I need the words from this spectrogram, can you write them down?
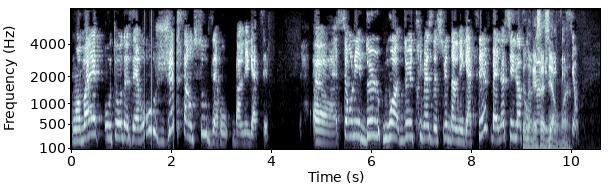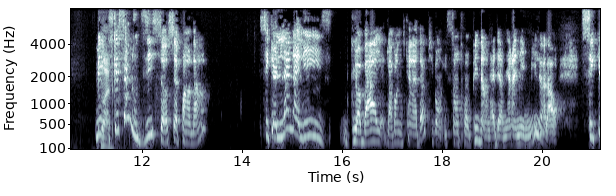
ou on va être autour de zéro juste en dessous de zéro dans le négatif? Euh, si on est deux mois, deux trimestres de suite dans le négatif, ben là, c'est là qu'on a une récession. Mais Ouais. ce que ça nous dit, ça, cependant, c'est que l'analyse globale de la Banque du Canada, puis bon, ils se sont trompés dans la dernière année et demie, là, alors, c'est que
